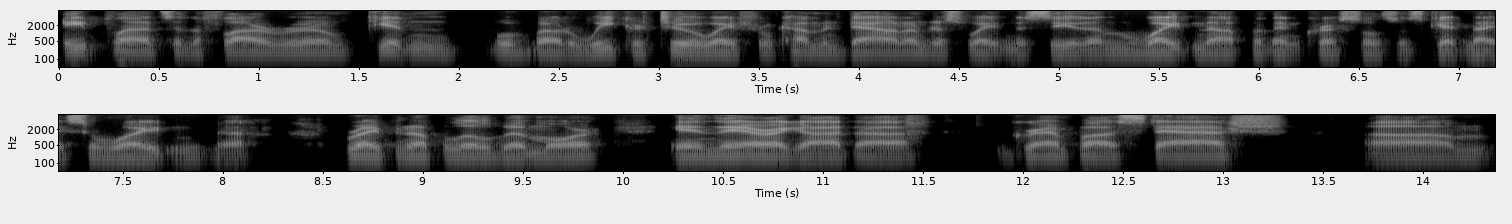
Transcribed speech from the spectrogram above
eight plants in the flower room, getting about a week or two away from coming down. I'm just waiting to see them whiten up, and then crystals just get nice and white and uh, ripen up a little bit more. In there, I got uh, Grandpa's stash, um,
